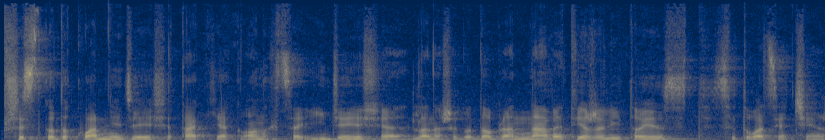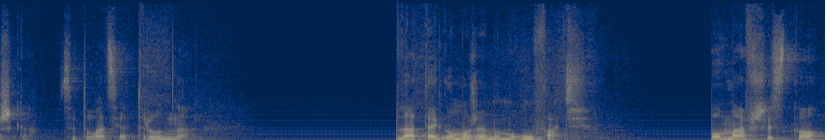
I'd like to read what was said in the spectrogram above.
Wszystko dokładnie dzieje się tak, jak On chce i dzieje się dla naszego dobra, nawet jeżeli to jest sytuacja ciężka, sytuacja trudna. Dlatego możemy Mu ufać, bo ma wszystko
